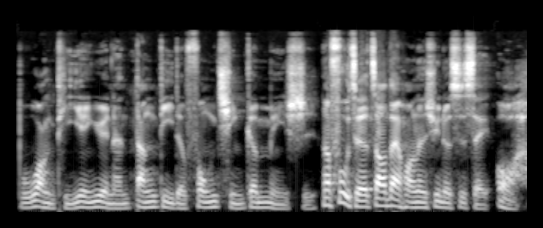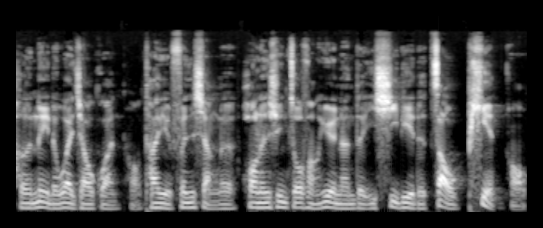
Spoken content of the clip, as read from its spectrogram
不忘体验越南当地的风情跟美食。那负责招待。黄仁勋的是谁？哇，河内的外交官哦，他也分享了黄仁勋走访越南的一系列的照片哦，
